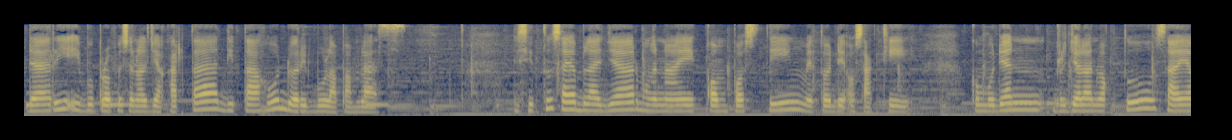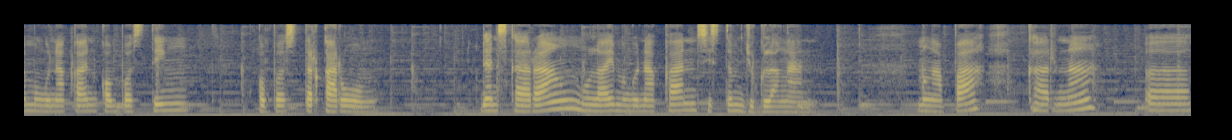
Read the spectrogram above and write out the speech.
dari Ibu Profesional Jakarta di tahun 2018. Di situ saya belajar mengenai composting metode Osaki Kemudian berjalan waktu saya menggunakan composting komposter karung. Dan sekarang mulai menggunakan sistem juglangan. Mengapa? Karena eh,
